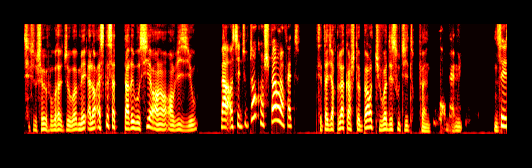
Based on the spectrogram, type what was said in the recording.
Je vois, je vois. Mais alors, est-ce que ça t'arrive aussi en, visio? Bah, C'est tout le temps quand je parle, en fait. C'est-à-dire que là, quand je te parle, tu vois des sous-titres. Enfin, oui. C'est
